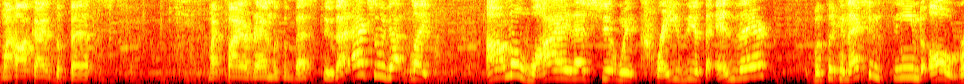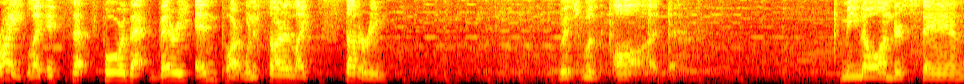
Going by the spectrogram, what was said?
My Hawkeye's the best. My Firebrand was the best too. That actually got like, I don't know why that shit went crazy at the end there, but the connection seemed all right, like except for that very end part when it started like stuttering, which was odd. Me no understand.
